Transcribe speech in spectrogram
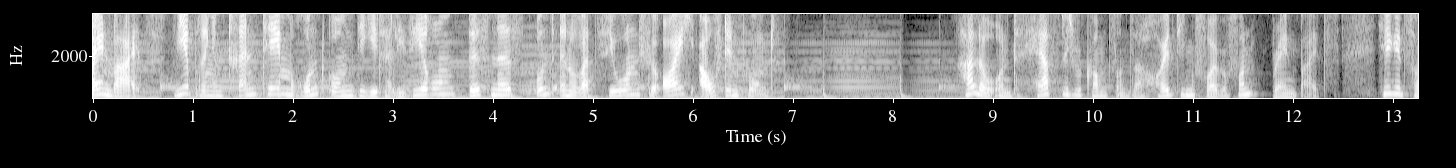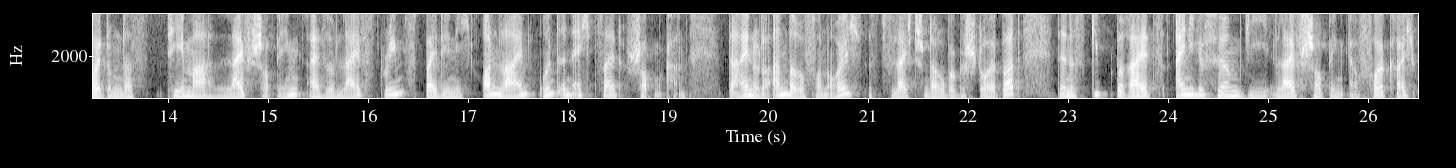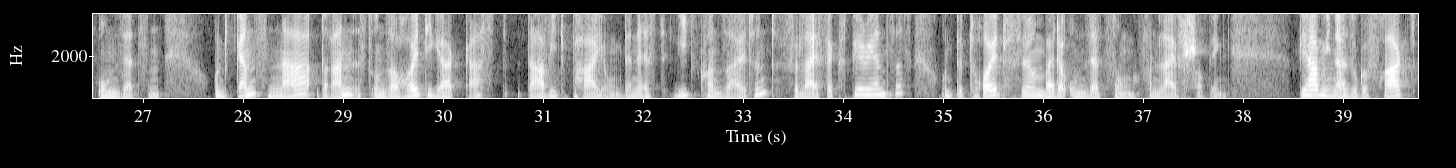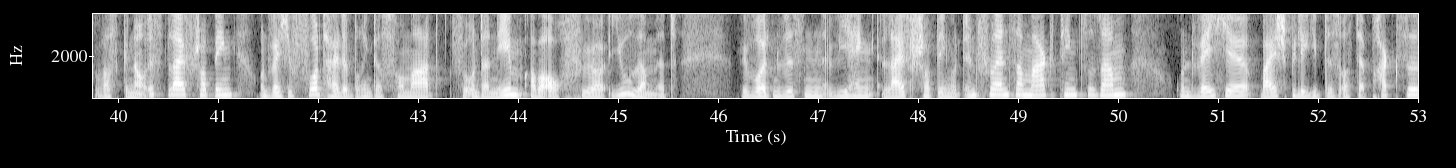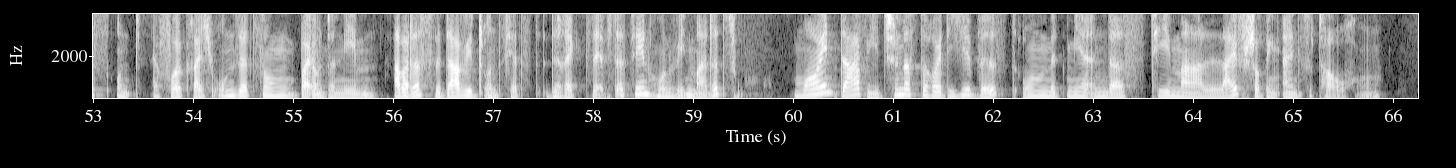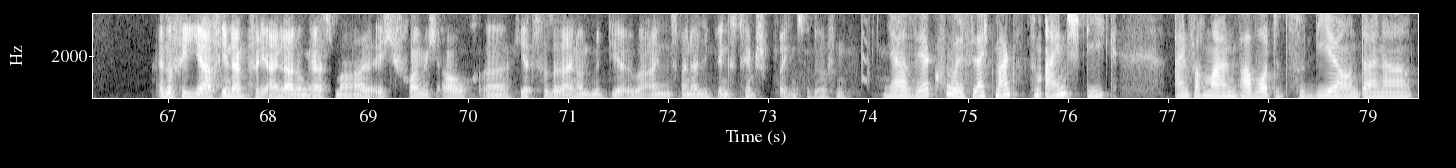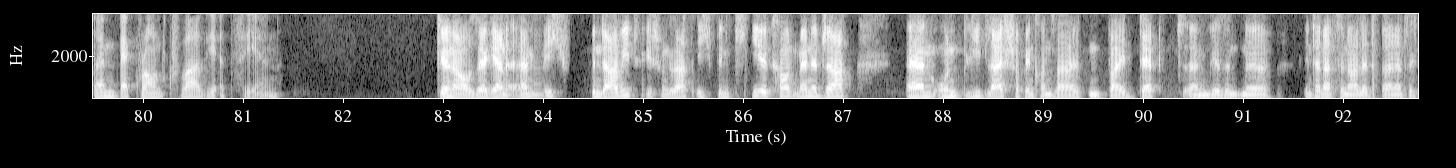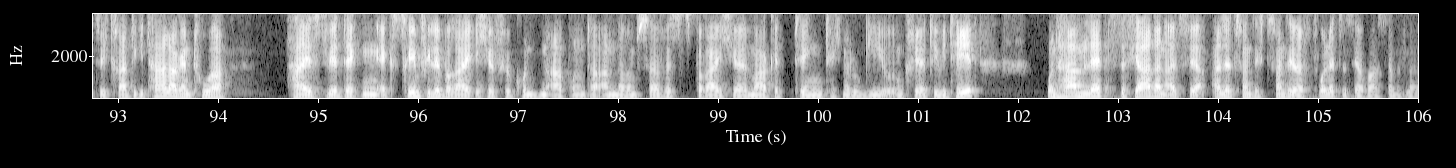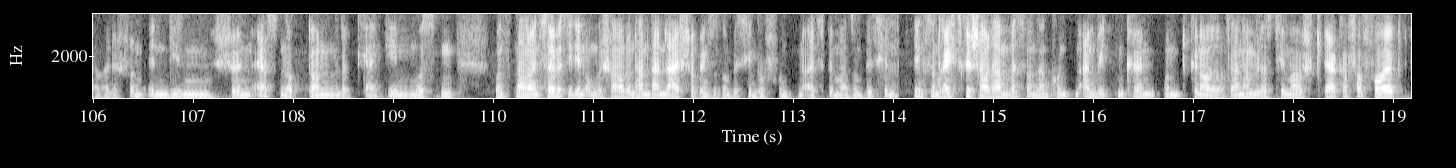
Brain Bites. Wir bringen Trendthemen rund um Digitalisierung, Business und Innovation für euch auf den Punkt. Hallo und herzlich willkommen zu unserer heutigen Folge von Brain Bites. Hier geht es heute um das Thema Live-Shopping, also Livestreams, bei denen ich online und in Echtzeit shoppen kann. Der ein oder andere von euch ist vielleicht schon darüber gestolpert, denn es gibt bereits einige Firmen, die Live-Shopping erfolgreich umsetzen. Und ganz nah dran ist unser heutiger Gast David Pajung, denn er ist Lead Consultant für Live Experiences und betreut Firmen bei der Umsetzung von Live-Shopping. Wir haben ihn also gefragt, was genau ist Live-Shopping und welche Vorteile bringt das Format für Unternehmen, aber auch für User mit. Wir wollten wissen, wie hängen Live-Shopping und Influencer-Marketing zusammen und welche Beispiele gibt es aus der Praxis und erfolgreiche Umsetzungen bei Unternehmen? Aber das wird David uns jetzt direkt selbst erzählen. Holen wir ihn mal dazu. Moin David, schön, dass du heute hier bist, um mit mir in das Thema Live-Shopping einzutauchen. Also ja, vielen Dank für die Einladung erstmal. Ich freue mich auch, äh, hier zu sein und mit dir über eines meiner Lieblingsthemen sprechen zu dürfen. Ja, sehr cool. Vielleicht magst du zum Einstieg einfach mal ein paar Worte zu dir und deiner, deinem Background quasi erzählen. Genau, sehr gerne. Ähm, ich bin David, wie schon gesagt, ich bin Key Account Manager ähm, und Lead Live Shopping Consultant bei Debt. Ähm, wir sind eine internationale 360-Grad-Digitalagentur. Heißt, wir decken extrem viele Bereiche für Kunden ab, unter anderem Servicebereiche, Marketing, Technologie und Kreativität und haben letztes Jahr dann, als wir alle 2020 oder vorletztes Jahr war es ja mittlerweile schon, in diesen schönen ersten Lockdown gehen mussten, uns nach neuen Service-Ideen umgeschaut und haben dann Live-Shopping so ein bisschen gefunden, als wir mal so ein bisschen links und rechts geschaut haben, was wir unseren Kunden anbieten können. Und genau, dann haben wir das Thema stärker verfolgt.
